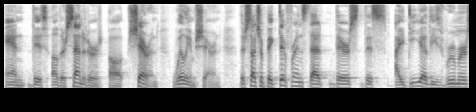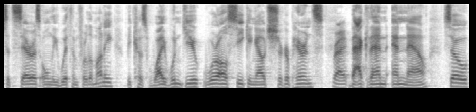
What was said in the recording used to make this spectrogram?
and this other senator, uh, Sharon, William Sharon. There's such a big difference that there's this idea, these rumors that Sarah's only with him for the money because why wouldn't you? We're all seeking out sugar parents Right. back then and now. So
